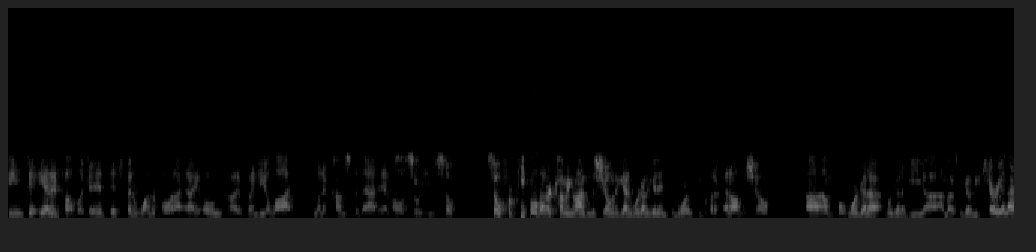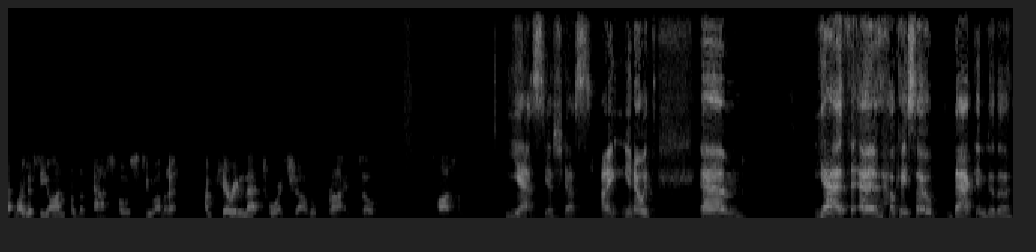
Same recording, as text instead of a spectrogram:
scenes and in public. It, it's been wonderful, and I, I owe uh, Wendy a lot when it comes to that, and also you. So, so for people that are coming onto the show, and again, we're going to get into more of the people that have been on the show. Um, but we're gonna we're gonna be uh, I'm gonna, we're gonna be carrying that legacy on from the past hosts too. I'm gonna I'm carrying that torch uh, with pride. So awesome. Yes, yes, yes. I, you know, it's, um, yeah. Th- uh, okay, so back into the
